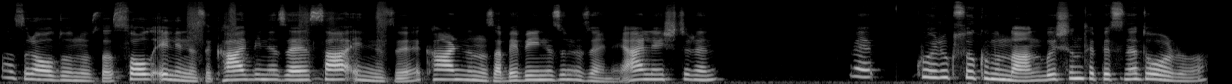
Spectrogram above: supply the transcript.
Hazır olduğunuzda sol elinizi kalbinize, sağ elinizi karnınıza, bebeğinizin üzerine yerleştirin. Ve kuyruk sokumundan başın tepesine doğru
